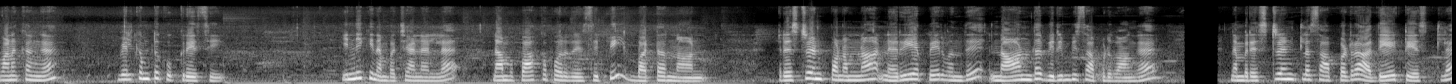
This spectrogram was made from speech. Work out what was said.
வணக்கங்க. வெல்கம் டு குக் ரேசி இன்றைக்கி நம்ம சேனலில் நம்ம பார்க்க போகிற ரெசிபி பட்டர் நான் ரெஸ்டாரண்ட் போனோம்னா நிறைய பேர் வந்து நான் தான் விரும்பி சாப்பிடுவாங்க. நம்ம ரெஸ்டாரண்ட்டில் சாப்பிட்ற அதே டேஸ்ட்டில்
